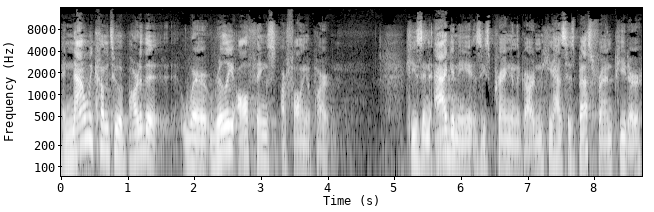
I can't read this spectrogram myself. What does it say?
And now we come to a part of the where really all things are falling apart. He's in agony as he's praying in the garden. He has his best friend, Peter,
